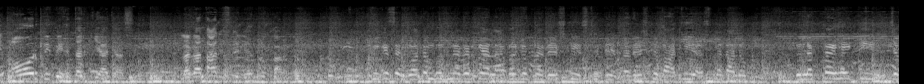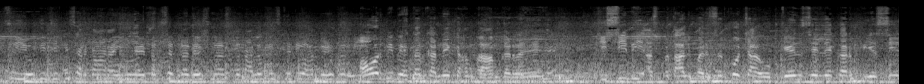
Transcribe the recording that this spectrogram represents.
कि और भी बेहतर किया जा सके। लगातार इसके लिए हम लोग काम कर। रहे हैं ठीक है सर गौतम बुद्ध नगर के अलावा जो प्रदेश की स्थिति है प्रदेश के बाकी अस्पतालों की तो लगता है कि जब से योगी जी की सरकार आई है तब से प्रदेश में अस्पतालों की स्थिति और बेहतर हुई और भी बेहतर करने का हम काम कर रहे हैं। किसी भी अस्पताल परिसर को चाहे उपकेंद्र से लेकर PSC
